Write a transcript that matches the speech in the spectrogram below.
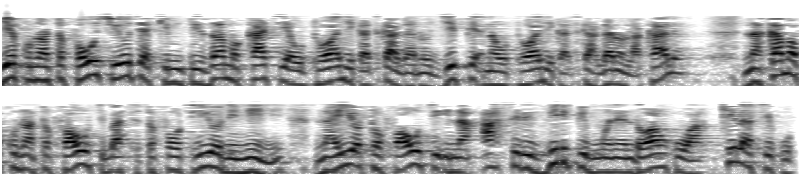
Je kuna tofauti yoyote ya kimtizamo kati ya utoaji katika agano jipya na utoaji katika agano la kale? Na kama kuna tofauti basi tofauti hiyo ni nini? Na hiyo tofauti ina athiri vipi mwenendo wangu wa kila siku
